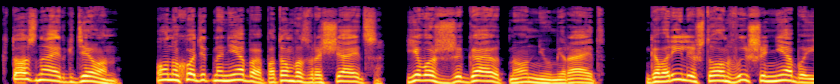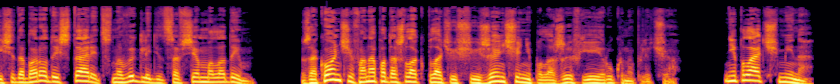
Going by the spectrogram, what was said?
«Кто знает, где он? Он уходит на небо, потом возвращается. Его сжигают, но он не умирает. Говорили, что он выше неба и седобородый старец, но выглядит совсем молодым». Закончив, она подошла к плачущей женщине, положив ей руку на плечо. «Не плачь, Мина.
